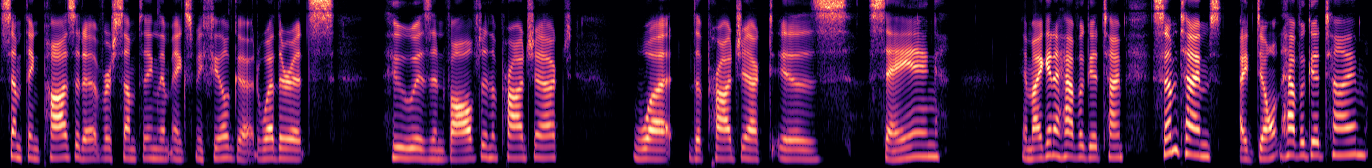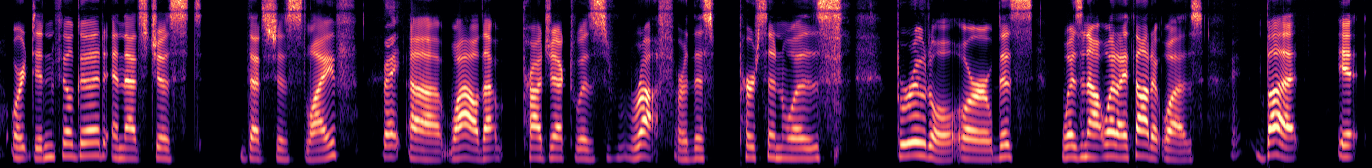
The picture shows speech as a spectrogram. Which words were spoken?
something positive or something that makes me feel good, whether it's who is involved in the project, what the project is saying. Am I going to have a good time? Sometimes I don't have a good time or it didn't feel good and that's just that's just life. right. uh, wow, that project was rough, or this person was brutal, or this was not what I thought it was. Right. But it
